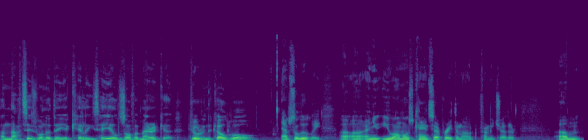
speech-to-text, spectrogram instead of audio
And that is one of the Achilles' heels of America during the Cold War. Absolutely. Uh, uh, and you, you almost can't separate them out from each other. Um,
